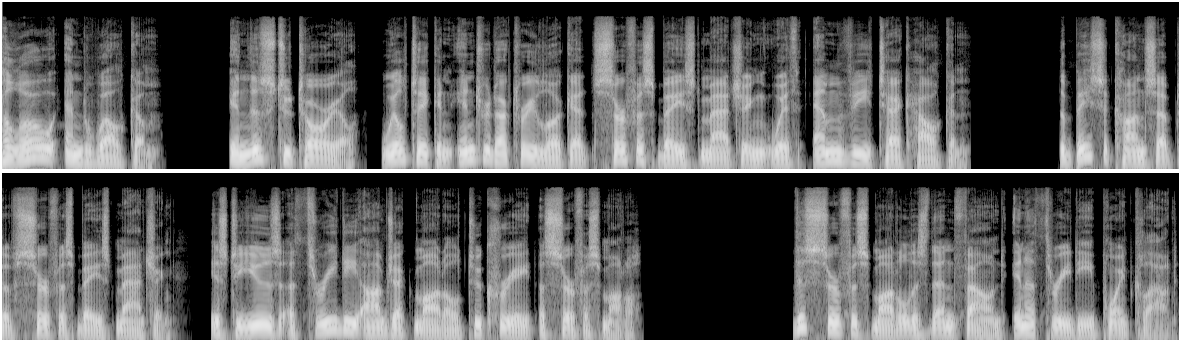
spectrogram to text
Hello and welcome. In this tutorial, we'll take an introductory look at surface-based matching with MVTec Halcon. The basic concept of surface-based matching is to use a 3D object model to create a surface model. This surface model is then found in a 3D point cloud.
